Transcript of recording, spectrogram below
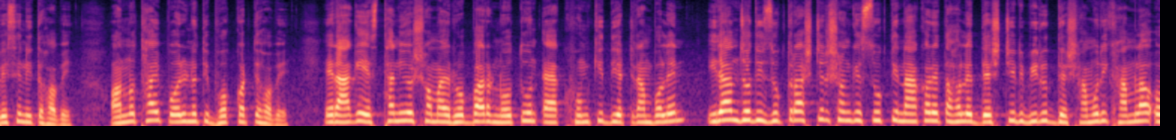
বেছে নিতে হবে, অন্যথায় পরিণতি ভোগ করতে হবে। এর আগে স্থানীয় সময় রোববার নতুন এক হুমকি দিয়ে ট্রাম্প বলেন, ইরান যদি যুক্তরাষ্ট্রের সঙ্গে চুক্তি না করে, তাহলে দেশটির বিরুদ্ধে সামরিক হামলা ও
